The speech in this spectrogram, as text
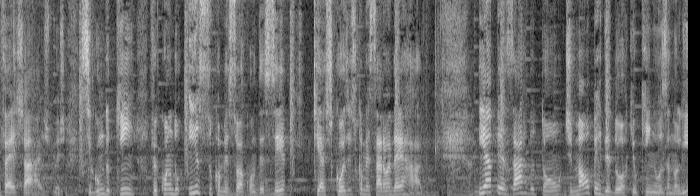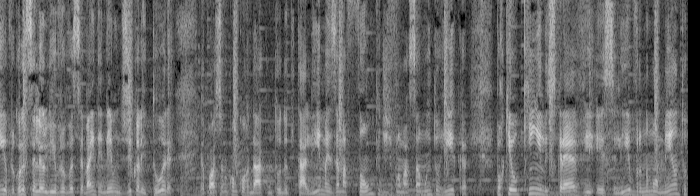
Fecha aspas. Segundo Kim, foi quando isso começou a acontecer que as coisas começaram a dar errado. E apesar do tom de mal perdedor que o Kim usa no livro, quando você lê o livro você vai entender, eu indico a leitura. Eu posso não concordar com tudo que está ali, mas é uma fonte de informação muito rica. Porque o Kim ele escreve esse livro no momento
